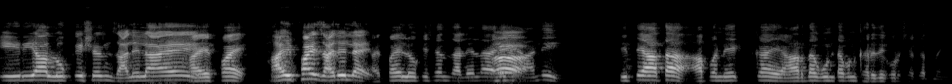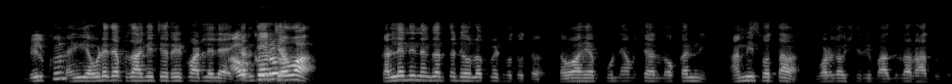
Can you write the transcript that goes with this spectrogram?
एरिया लोकेशन झालेला आहे. हायफाय. हायफाय झालेला आहे. हायफाय लोकेशन झालेलं आहे हा. आणि तिथे आता आपण एक काय अर्धा गुंठा पण खरेदी करू शकत नाही बिलकुल. नाही एवढे त्या जागेचे रेट वाढलेले आहे. अहो, कारण की करोड- जेव्हा कल्याणी नगरचं डेव्हलपमेंट होत होतं तेव्हा ह्या पुण्याच्या लोकांनी आम्ही स्वतः वडगाव शिरी बाजूला राहत होतो.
